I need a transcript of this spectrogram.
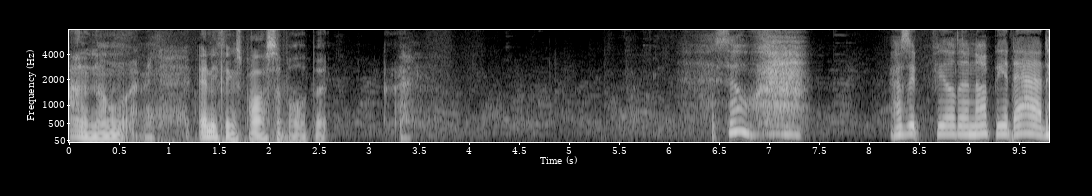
I don't know. I mean, anything's possible, but So, how's it feel to not be a dad?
